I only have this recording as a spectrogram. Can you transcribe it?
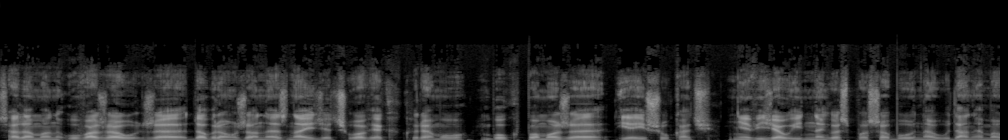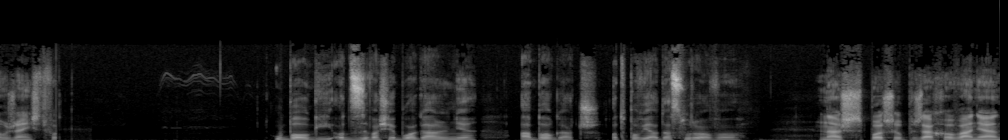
Salomon uważał, że dobrą żonę znajdzie człowiek, któremu Bóg pomoże jej szukać. Nie widział innego sposobu na udane małżeństwo. Ubogi odzywa się błagalnie, a bogacz odpowiada surowo. Nasz sposób zachowania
